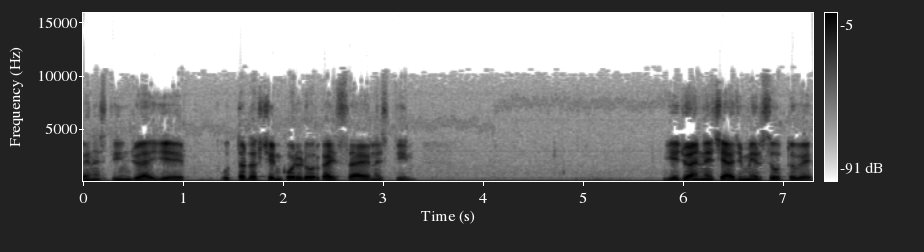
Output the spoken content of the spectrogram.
एनएच तीन जो है, ये उत्तर दक्षिण कॉरिडोर का हिस्सा है एनएच तीन। ये जो एनएच है अजमेर से होते हुए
